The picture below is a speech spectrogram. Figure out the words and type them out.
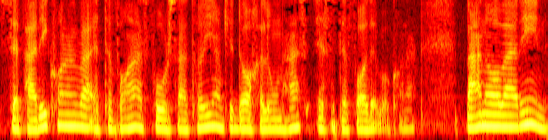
سپری کنن و اتفاقا از فرصت هایی هم که داخل اون هست استفاده بکنن. بنابراین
